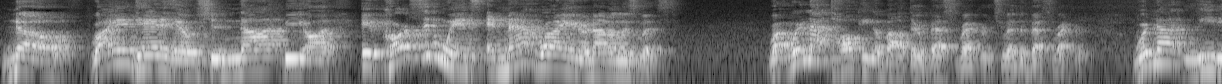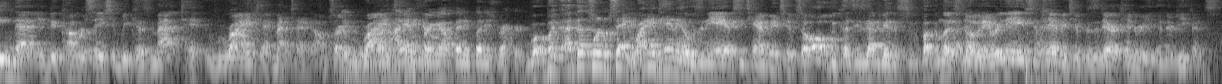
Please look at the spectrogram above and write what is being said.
No. Ryan Tannehill should not be on. If Carson Wentz and Matt Ryan are not on this list, right, we're not talking about their best records, who had the best record. We're not leading that into conversation because Matt Tan- Ryan Tan- Matt Tannehill. I'm sorry, Ryan Tannehill. I didn't bring up anybody's record. Well, but that- that's what I'm saying. Ryan Tannehill was in the AFC Championship, so oh, because he's got to be on this fucking list. No, they were in the AFC Championship because of Derrick Henry and their defense.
